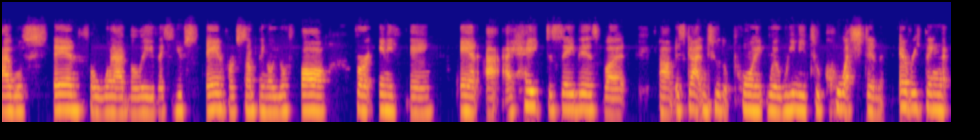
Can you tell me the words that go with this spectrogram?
I will stand for what I believe. They say you stand for something or you'll fall for anything. And I, I hate to say this, but um, it's gotten to the point where we need to question everything that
